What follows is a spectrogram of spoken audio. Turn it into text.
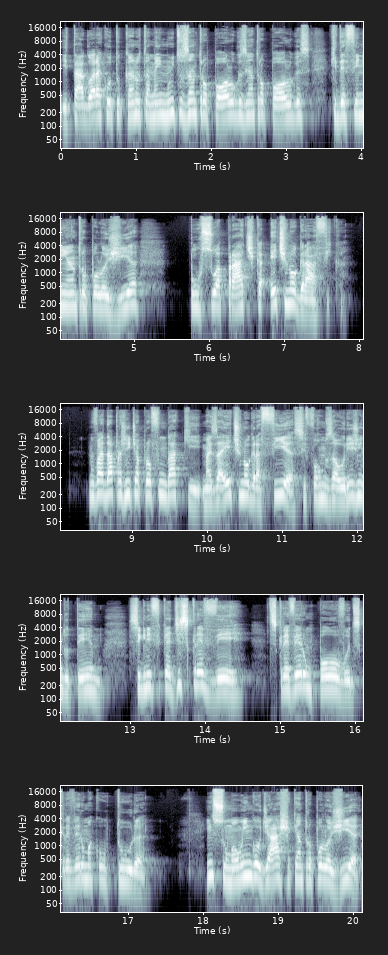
E está agora cutucando também muitos antropólogos e antropólogas que definem a antropologia por sua prática etnográfica. Não vai dar para a gente aprofundar aqui, mas a etnografia, se formos à origem do termo, significa descrever, descrever um povo, descrever uma cultura. Em suma, o Ingold acha que a antropologia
